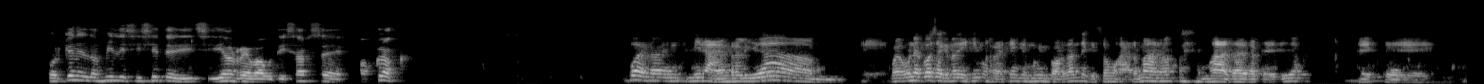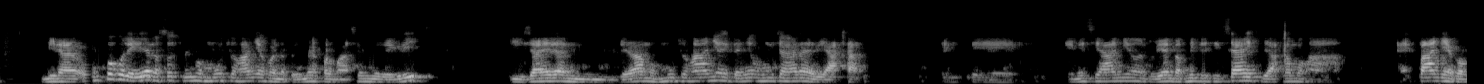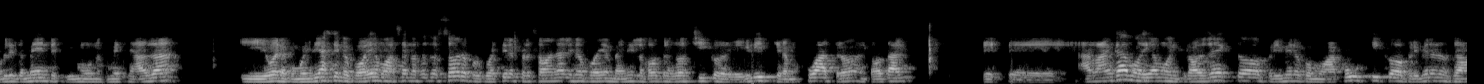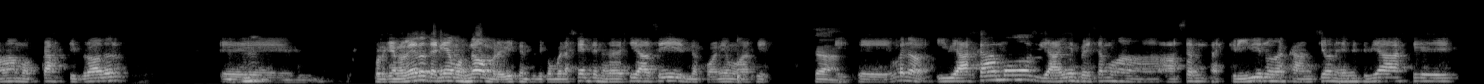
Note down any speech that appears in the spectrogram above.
¿por qué en el 2017 decidieron rebautizarse O'Clock? Bueno, mira, en realidad, eh, bueno, una cosa que no dijimos recién que es muy importante es que somos hermanos, más allá de la que Este, Mira, un poco la idea, nosotros tuvimos muchos años con la primera formación de The Grit y ya eran, llevábamos muchos años y teníamos muchas ganas de viajar. Este, en ese año, en realidad en 2016, viajamos a, a, España completamente, estuvimos unos meses allá. Y bueno, como el viaje lo podíamos hacer nosotros solos por cuestiones personales, no podían venir los otros dos chicos de The Grit, que eran cuatro en total. Este, arrancamos, digamos, el proyecto primero como acústico, primero nos llamamos Casty Brothers, eh, porque en realidad no teníamos nombre, ¿viste? Como la gente nos decía así, nos poníamos así. Este, bueno, y viajamos y ahí empezamos a, hacer, a escribir nuevas canciones en ese viaje.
